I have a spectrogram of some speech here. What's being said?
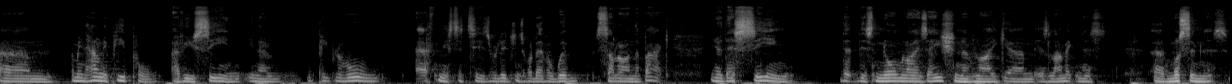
um, I mean how many people have you seen you know people of all ethnicities religions whatever with Salah on the back you know they're seeing that this normalization of like um, Islamicness, uh, Muslimness,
